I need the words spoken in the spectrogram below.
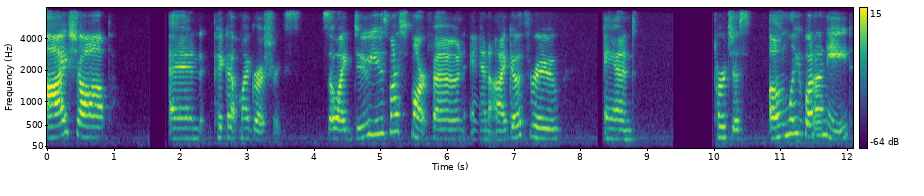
I shop and pick up my groceries. So I do use my smartphone and I go through and purchase only what I need.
